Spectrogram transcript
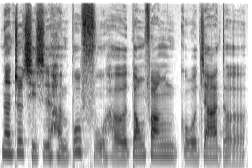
那就其实很不符合东方国家的，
